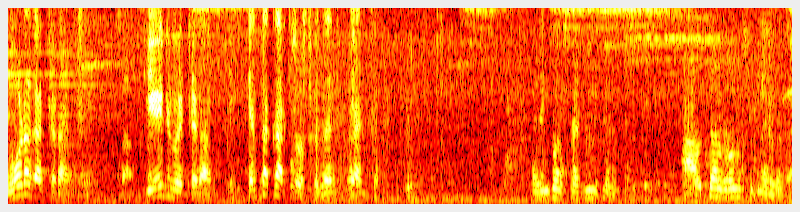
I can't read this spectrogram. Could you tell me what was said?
గోడ కట్టడానికి గేట్ పెట్టడానికి ఎంత ఖర్చు వస్తుంది అని మీ అంచనా? అది ఇంకో సార్ అవతల రూమ్స్ ఉన్నాయి కదా.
